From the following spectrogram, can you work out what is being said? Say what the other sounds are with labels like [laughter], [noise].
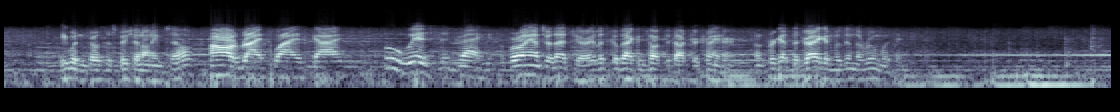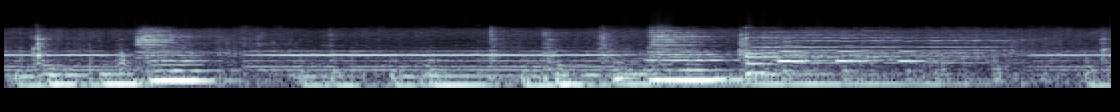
He wouldn't throw suspicion on himself. All right, wise guy. Who is the dragon? Before I answer that, Jerry, let's go back and talk to Dr. Trainer. Don't forget the dragon was in the room with him.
